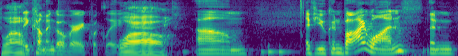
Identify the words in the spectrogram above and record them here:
Wow. They come and go very quickly. Wow. Um, if you can buy one, then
